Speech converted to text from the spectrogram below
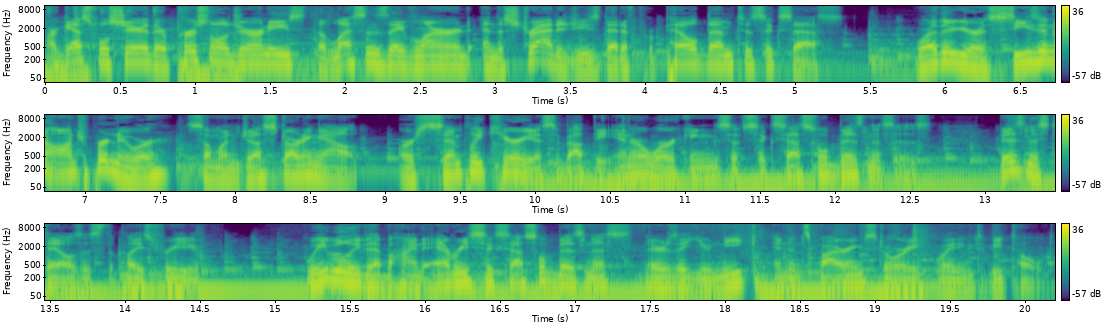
Our guests will share their personal journeys, the lessons they've learned, and the strategies that have propelled them to success. Whether you're a seasoned entrepreneur, someone just starting out, or simply curious about the inner workings of successful businesses, Business Tales is the place for you. We believe that behind every successful business, there's a unique and inspiring story waiting to be told.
